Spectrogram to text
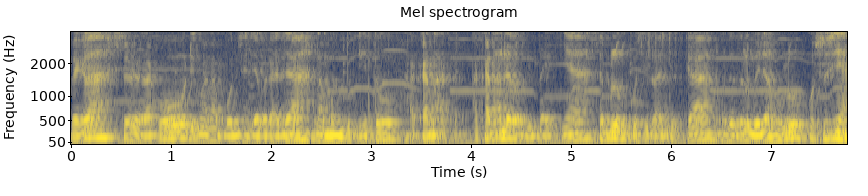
Baiklah saudaraku di mana pun saja berada namun begitu akan akan ada lebih baiknya sebelum Gusli lanjutkan untuk terlebih dahulu khususnya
